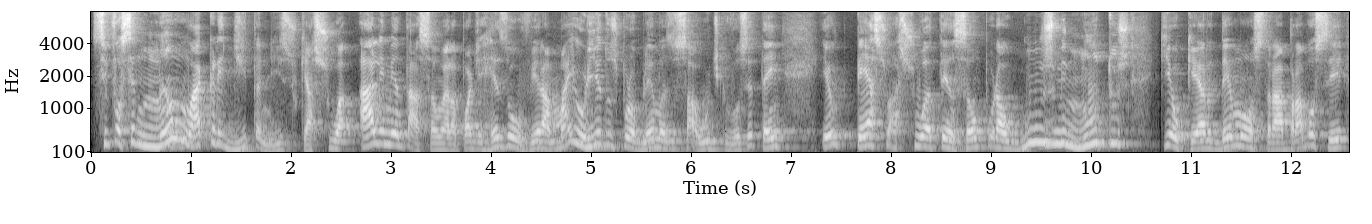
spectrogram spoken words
Se você não acredita nisso, que a sua alimentação ela pode resolver a maioria dos problemas de saúde que você tem, eu peço a sua atenção por alguns minutos que eu quero demonstrar para você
